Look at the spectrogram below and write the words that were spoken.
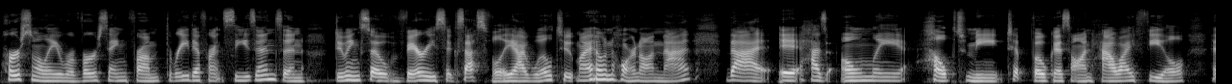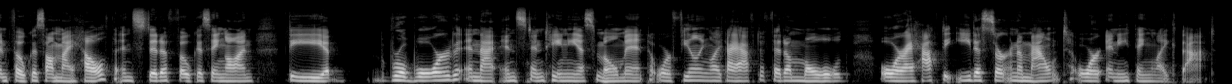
personally, reversing from three different seasons and doing so very successfully. I will toot my own horn on that, that it has only helped me to focus on how I feel and focus on my health instead of focusing on the reward in that instantaneous moment or feeling like I have to fit a mold or I have to eat a certain amount or anything like that.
